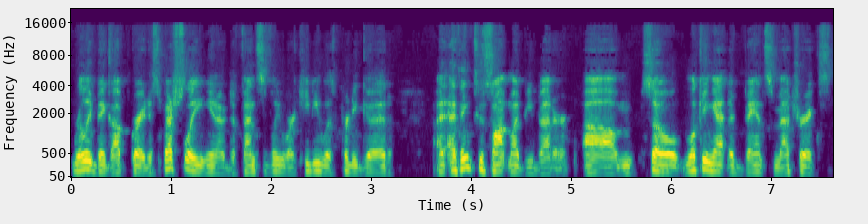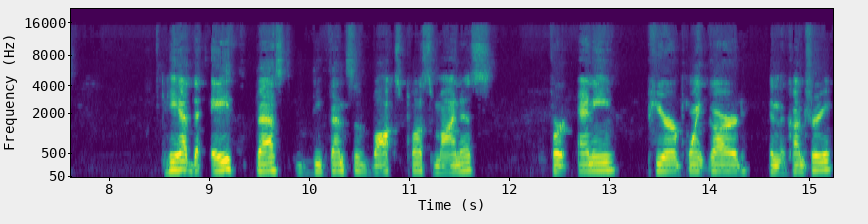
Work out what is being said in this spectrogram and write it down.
really big upgrade, especially you know defensively where Keedy was pretty good. I, I think Toussaint might be better. Um, so looking at advanced metrics, he had the eighth best defensive box plus minus for any pure point guard in the country.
